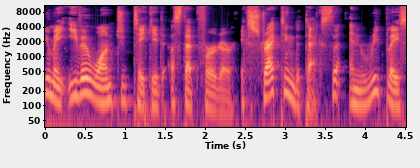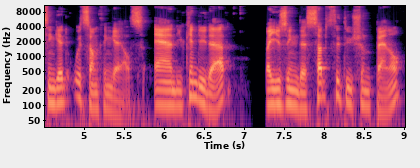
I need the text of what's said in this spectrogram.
You may even want to take it a step further, extracting the text and replacing it with something else. And you can do that by using the substitution panel.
